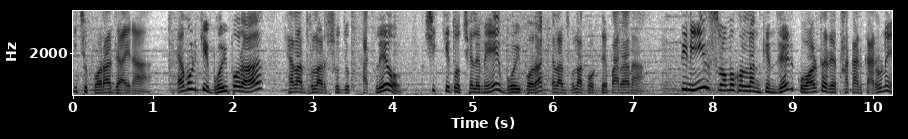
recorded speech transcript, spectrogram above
কিছু করা যায় না। এমনকি বই পড়া, খেলাধুলার সুযোগ থাকলেও শিক্ষিত ছেলে মেয়ে বই পড়া, খেলাধুলা করতে পারে না। তিনি শ্রম কল্যাণ কেন্দ্রের কোয়ার্টারে থাকার কারণে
